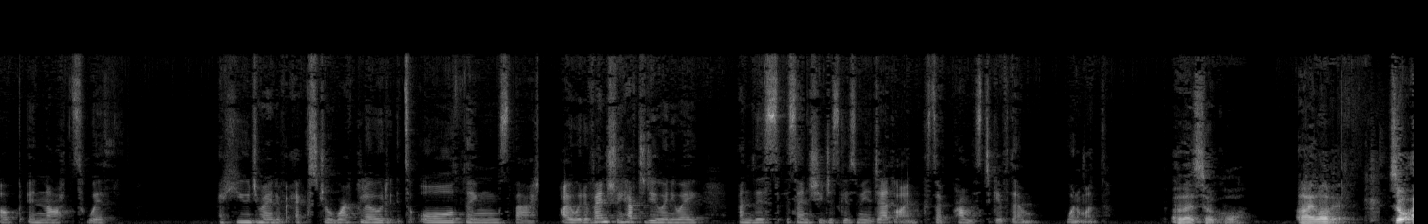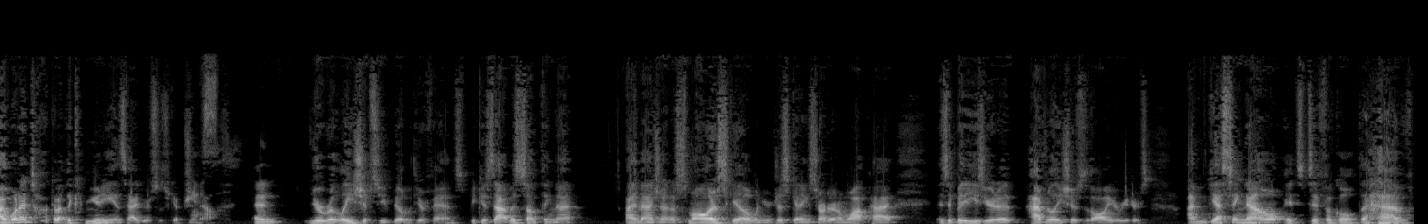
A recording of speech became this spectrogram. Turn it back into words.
up in knots with a huge amount of extra workload. It's all things that I would eventually have to do anyway. And this essentially just gives me a deadline because I've promised to give them one a month. Oh, that's so cool. I love it. So I want to talk about the community inside your subscription yes. now. And your relationships you've built with your fans because that was something that I imagine on a smaller scale when you're just getting started on Wattpad is a bit easier to have relationships with all your readers. I'm guessing now it's difficult to have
